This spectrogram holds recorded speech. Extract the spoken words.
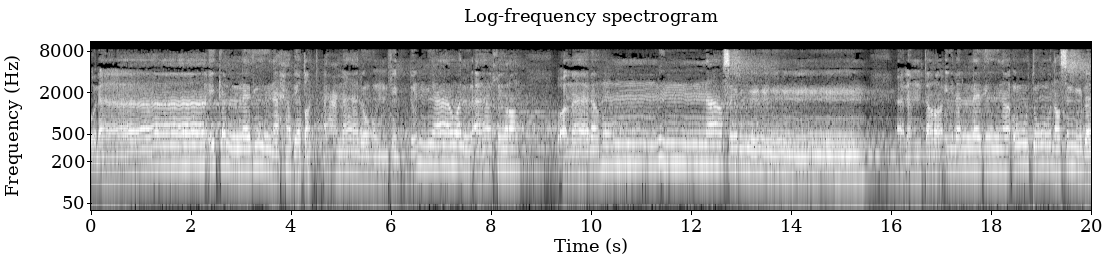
أولئك الذين حبطت أعمالهم في الدنيا والآخرة وما لهم من ناصرين. ألم تر إلى الذين أوتوا نصيبا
